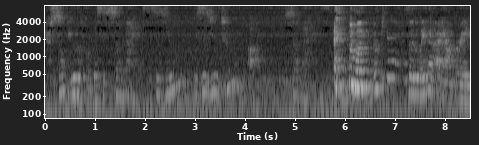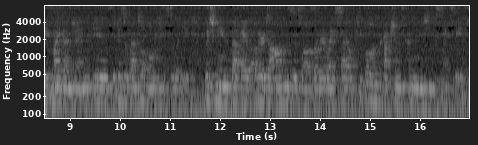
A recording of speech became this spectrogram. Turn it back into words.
You're so beautiful. This is so nice." this is you? This is you too? Oh. I'm like, okay. So the way that I operate my dungeon is it is a rental only facility, which means that I have other DOMs as well as other lifestyle people and productions coming in to use my space.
